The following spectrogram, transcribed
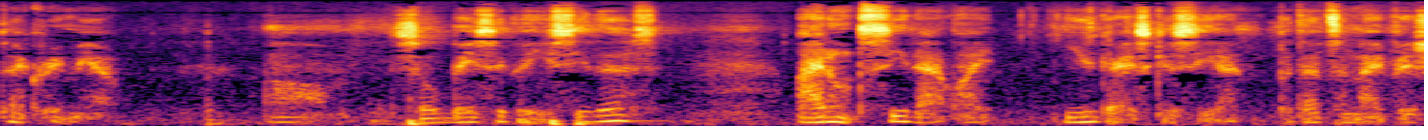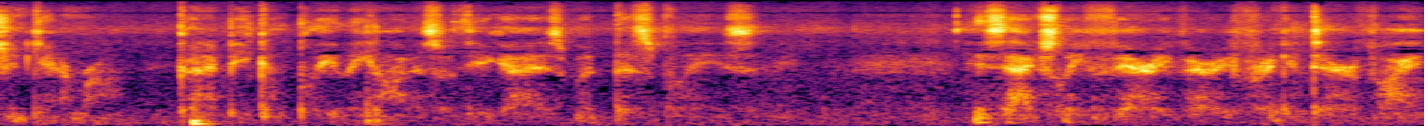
That creeped me out. Um, so basically, you see this? I don't see that light. You guys can see it, but that's a night vision camera. Gonna be completely honest with you guys, but this place is actually very, very freaking terrifying.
